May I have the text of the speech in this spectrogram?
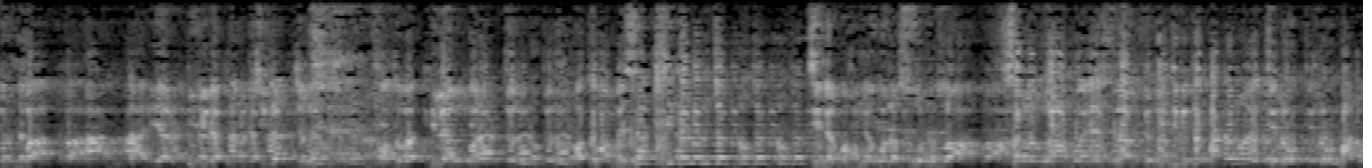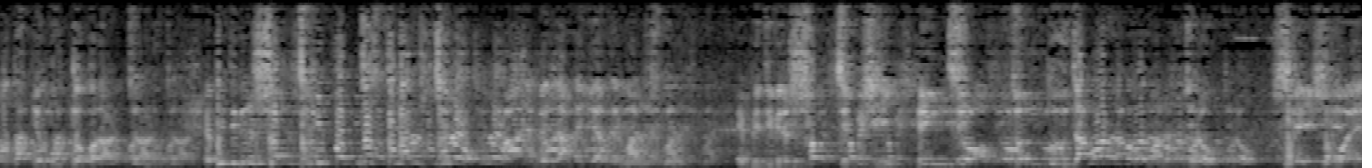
জুব্বা আর দাড়ি আর টুপি রাখানো শেখার জন্য, অথবা খিলাল করার জন্য, অথবা মেসাক শেখানোর জন্য। যিনি মোহাম্মদ রাসূলুল্লাহ সাল্লাল্লাহু আলাইহি ওয়াসাল্লামকে পৃথিবীতে হয়েছিল মানবতাকে মুক্ত করার জন্য। এই পৃথিবীর সবচেয়ে বিপর্যস্ত মানুষ ছিল আয়ামে জাহিলিয়াতের এই পৃথিবীর সবচেয়ে বেশি হিংস্র জন্তু মতো মানুষ ছিল সেই সময়ে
